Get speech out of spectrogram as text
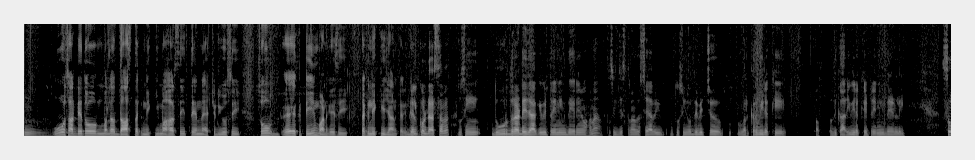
ਉਹ ਸਾਡੇ ਤੋਂ ਮਤਲਬ 10 ਤਕਨੀਕੀ ਮਾਹਰ ਸੀ ਤਿੰਨ ਐਚਡੀਓ ਸੀ ਸੋ ਇੱਕ ਟੀਮ ਬਣ ਗਈ ਸੀ ਤਕਨੀਕੀ ਜਾਣਕਾਰੀ ਦੀ। ਬਿਲਕੁਲ ਡਾਕਟਰ ਸਾਹਿਬ ਤੁਸੀਂ ਦੂਰ ਦਰਾਡੇ ਜਾ ਕੇ ਵੀ ਟ੍ਰੇਨਿੰਗ ਦੇ ਰਹੇ ਹੋ ਹਨਾ? ਤੁਸੀਂ ਜਿਸ ਤਰ੍ਹਾਂ ਦੱਸਿਆ ਵੀ ਤੁਸੀਂ ਉਹਦੇ ਵਿੱਚ ਵਰਕਰ ਵੀ ਰੱਖੇ ਅਧਿਕਾਰੀ ਵੀ ਰੱਖੇ ਟ੍ਰੇਨਿੰਗ ਦੇਣ ਲਈ। ਸੋ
